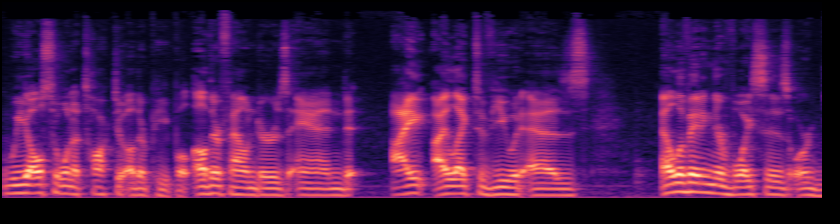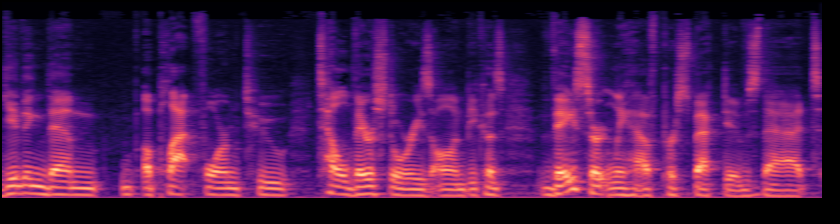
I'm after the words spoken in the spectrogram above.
we also want to talk to other people, other founders, and I, I like to view it as elevating their voices or giving them a platform to tell their stories on because they certainly have perspectives that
